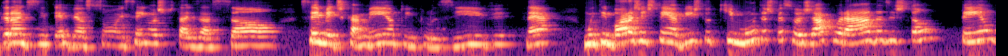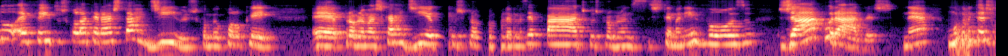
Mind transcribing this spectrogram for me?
grandes intervenções, sem hospitalização, sem medicamento, inclusive, né? Muito embora a gente tenha visto que muitas pessoas já curadas estão tendo efeitos colaterais tardios, como eu coloquei, é, problemas cardíacos, problemas hepáticos, problemas do sistema nervoso, já curadas, né? Muitas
